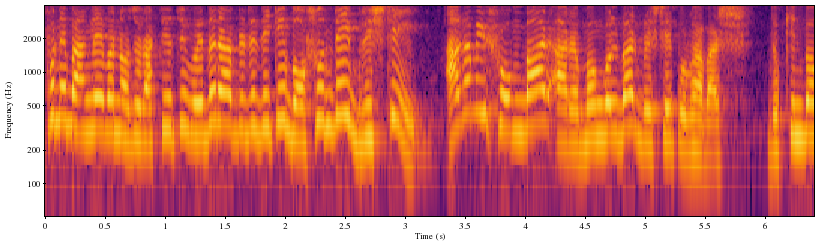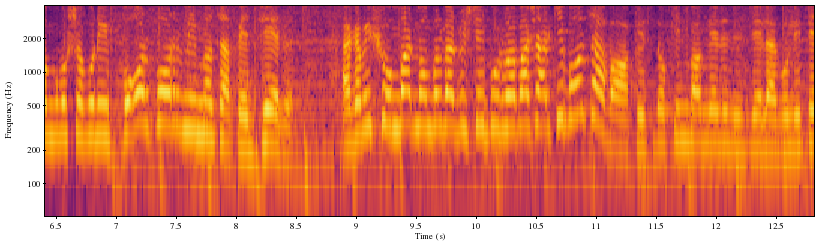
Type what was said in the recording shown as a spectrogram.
ফোনে বাংলা এবার নজর রাখতে হচ্ছে ওয়েদার আপডেটের দিকে। বসন্তেই বৃষ্টি। আগামী সোমবার আর মঙ্গলবার বৃষ্টির পূর্বাভাস। দক্ষিণ বঙ্গোপসাগরে পরপর নিম্নচাপের জের। আগামী সোমবার, মঙ্গলবার বৃষ্টির পূর্বাভাস। আর কি বলছে আবহাওয়া অফিস? দক্ষিণবঙ্গের জেলাগুলিতে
